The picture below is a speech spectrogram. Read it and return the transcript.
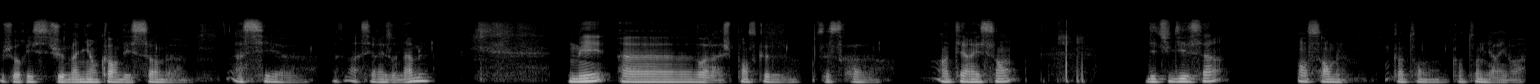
je risque je manie encore des sommes, euh, assez, raisonnables. Mais, voilà, je pense que ce sera intéressant d'étudier ça ensemble quand on y arrivera.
